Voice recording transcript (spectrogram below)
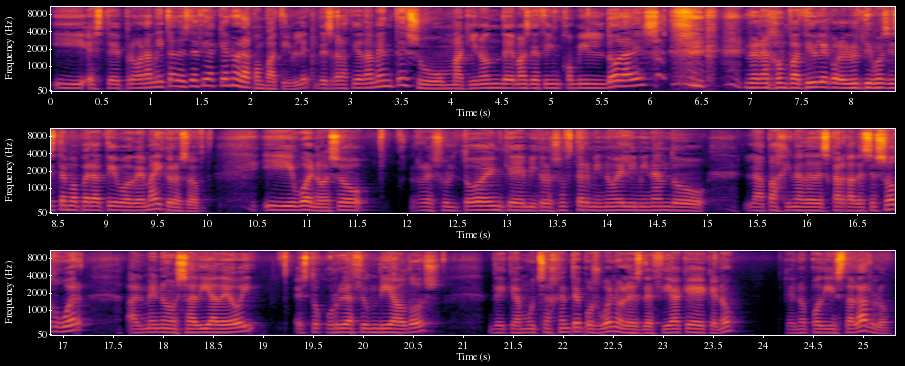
y este programita les decía que no era compatible. Desgraciadamente, su maquinón de más de 5.000 dólares no era compatible con el último sistema operativo de Microsoft. Y bueno, eso resultó en que Microsoft terminó eliminando la página de descarga de ese software, al menos a día de hoy, esto ocurrió hace un día o dos, de que a mucha gente, pues bueno, les decía que, que no, que no podía instalarlo.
